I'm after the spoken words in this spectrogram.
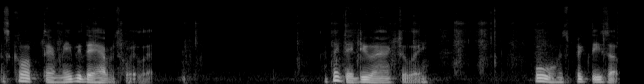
Let's go up there. Maybe they have a toilet. I think they do actually. Oh, let's pick these up.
